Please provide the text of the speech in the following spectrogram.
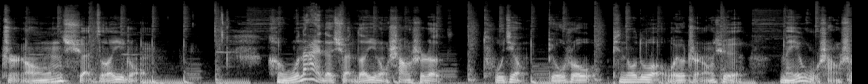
只能选择一种。很无奈的选择一种上市的途径，比如说拼多多，我又只能去美股上市，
